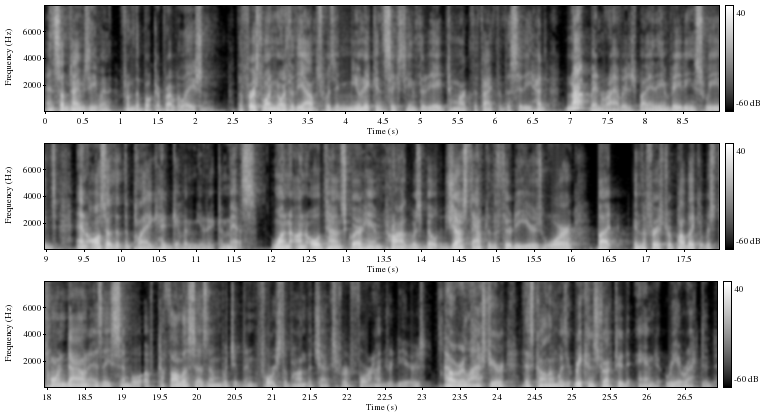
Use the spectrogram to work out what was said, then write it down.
and sometimes even from the book of Revelation. The first one north of the Alps was in Munich in 1638 to mark the fact that the city had not been ravaged by the invading Swedes and also that the plague had given Munich a miss. One on Old Town Square here in Prague was built just after the Thirty Years' War, but in the First Republic it was torn down as a symbol of Catholicism, which had been forced upon the Czechs for 400 years. However, last year this column was reconstructed and re erected.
